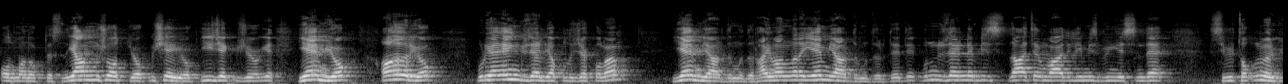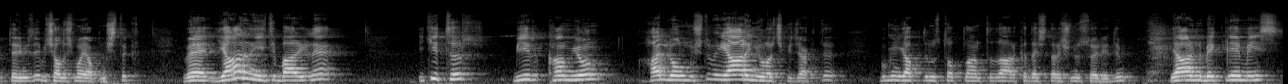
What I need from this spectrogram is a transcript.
olma noktasında. Yanmış ot yok, bir şey yok, yiyecek bir şey yok, yem yok, ahır yok. Buraya en güzel yapılacak olan yem yardımıdır. Hayvanlara yem yardımıdır dedi. Bunun üzerine biz zaten valiliğimiz bünyesinde sivil toplum örgütlerimizle bir çalışma yapmıştık. Ve yarın itibariyle iki tır, bir kamyon hallolmuştu ve yarın yola çıkacaktı. Bugün yaptığımız toplantıda arkadaşlara şunu söyledim. Yarını bekleyemeyiz.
